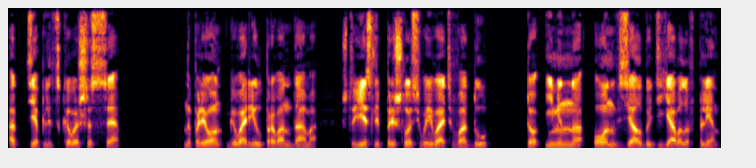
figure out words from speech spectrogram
от Теплицкого шоссе. Наполеон говорил про Ван Дамма, что если пришлось воевать в аду, то именно он взял бы дьявола в плен.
